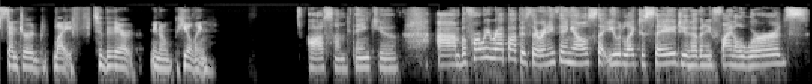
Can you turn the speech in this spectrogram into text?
centered life to their, you know, healing. Awesome. Thank you. Um, before we wrap up, is there anything else that you would like to say? Do you have any final words?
